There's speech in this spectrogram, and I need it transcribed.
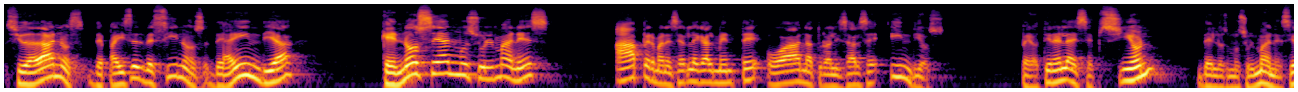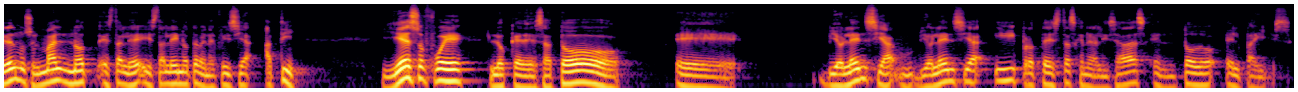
ciudadanos de países vecinos de la India que no sean musulmanes a permanecer legalmente o a naturalizarse indios, pero tiene la excepción de los musulmanes. Si eres musulmán, no, esta, ley, esta ley no te beneficia a ti. Y eso fue lo que desató eh, violencia, violencia y protestas generalizadas en todo el país.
